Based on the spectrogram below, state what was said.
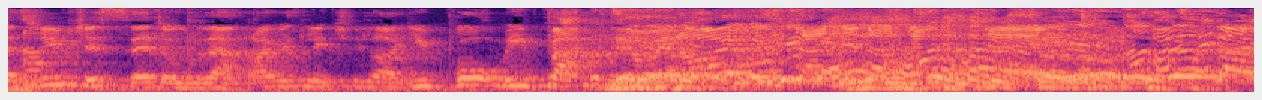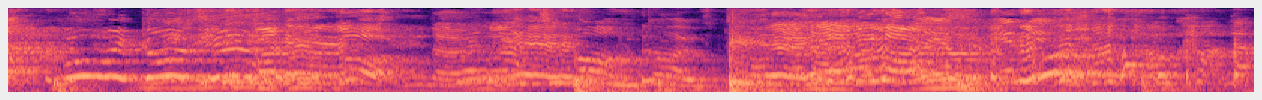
I- as I- you've just said all that, I was literally like, you brought me back to when I was standing on stage. I was like, oh my god, yeah, I forgot, you know. When Like, that drum goes, boom, Yeah, yeah, like, yeah. I'm in it. I'm kind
